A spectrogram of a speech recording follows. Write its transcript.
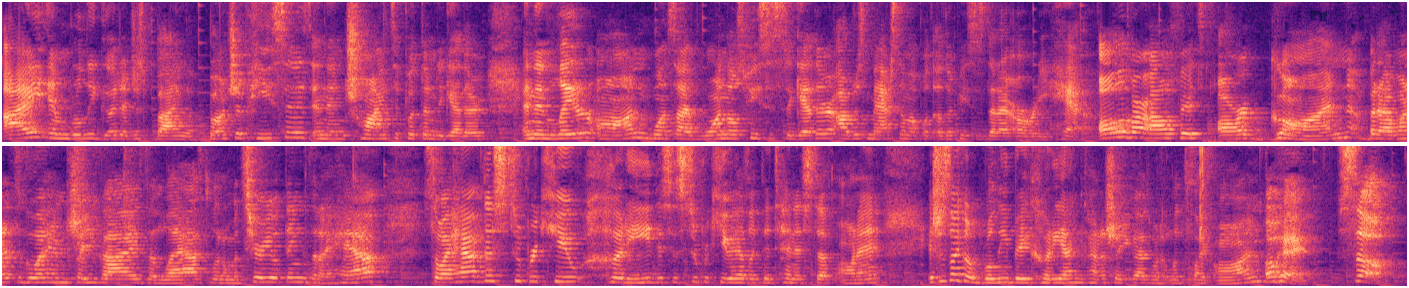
I am really good at just buying a bunch of pieces and then trying to put them together. And then later on, once I've worn those pieces together, I'll just match them up with other pieces that I already have. All of our outfits are gone, but I wanted to go ahead and show you guys the last little material things that I have. So I have this super cute hoodie. This is super cute. It has like the tennis stuff on it. It's just like a really big hoodie. I can kind of show you guys what it looks like on. Okay, so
